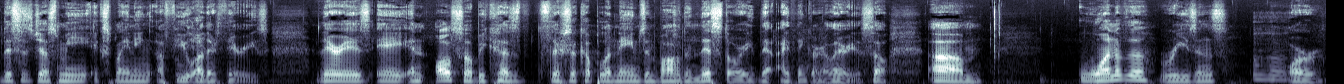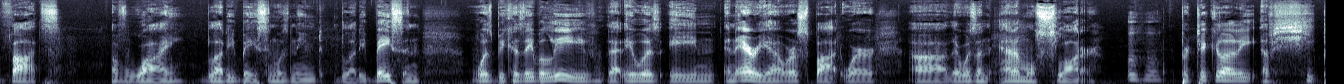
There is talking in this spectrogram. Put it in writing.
this is just me explaining a few other theories. There is a, and also because there's a couple of names involved in this story that I think are hilarious. So, um, one of the reasons Mm-hmm. or thoughts of why Bloody Basin was named Bloody Basin was because they believe that it was a, an area or a spot where uh, there was an animal slaughter, Mm-hmm. particularly of sheep.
